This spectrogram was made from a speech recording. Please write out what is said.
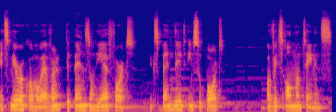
Its miracle, however, depends on the effort expended in support of its own maintenance.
